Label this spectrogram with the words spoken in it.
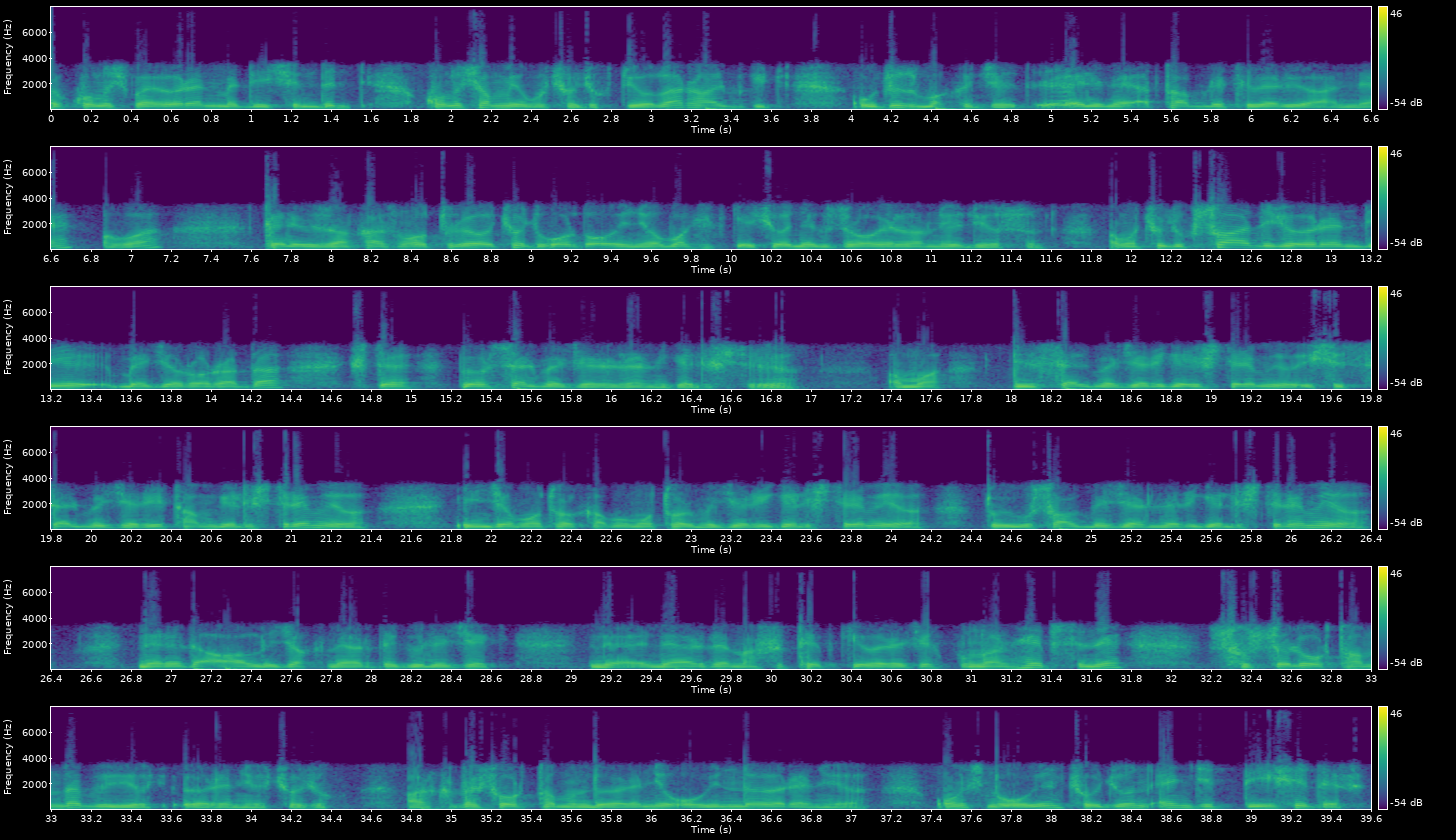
Ve konuşmayı öğrenmediği için de konuşamıyor bu çocuk diyorlar. Halbuki ucuz bakıcı eline tableti veriyor anne baba. Televizyon karşısında oturuyor çocuk orada oynuyor vakit geçiyor ne güzel oyalanıyor diyorsun. Ama çocuk sadece öğrendiği beceri orada işte görsel becerilerini geliştiriyor. Ama dilsel beceri geliştiremiyor. işitsel beceriyi tam geliştiremiyor. ince motor, kaba motor beceriyi geliştiremiyor. Duygusal becerileri geliştiremiyor. Nerede ağlayacak, nerede gülecek, ne- nerede nasıl tepki verecek bunların hepsini sosyal ortamda büyüyor, öğreniyor çocuk. Arkadaş ortamında öğreniyor, oyunda öğreniyor. Onun için oyun çocuğun en ciddi işidir.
